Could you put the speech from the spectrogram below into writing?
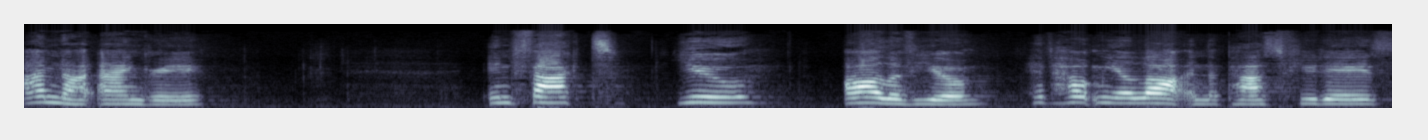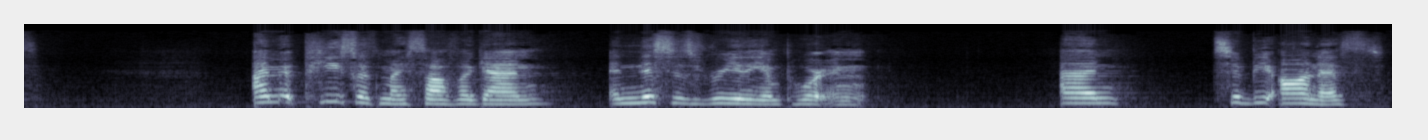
I'm not angry. In fact, you, all of you, have helped me a lot in the past few days. I'm at peace with myself again, and this is really important. And to be honest,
